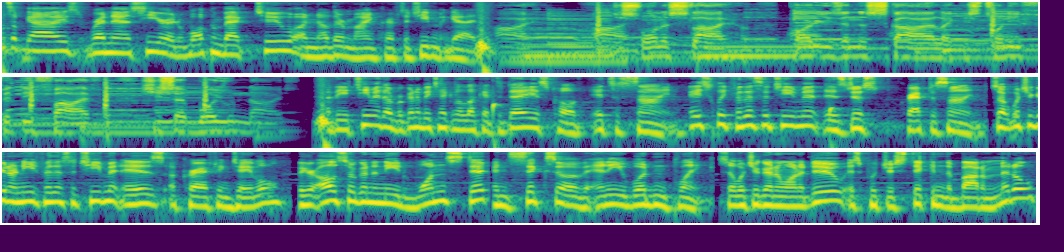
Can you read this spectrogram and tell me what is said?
What's up guys, Rednaz here and welcome back to another Minecraft achievement guide. I just wanna slide. Parties in the sky like it's 2055. She said, boy, you nice. The achievement that we're going to be taking a look at today is called It's a Sign. Basically, for this achievement is just craft a sign. So what you're going to need for this achievement is a crafting table, but you're also going to need one stick and six of any wooden plank. So what you're going to want to do is put your stick in the bottom middle,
